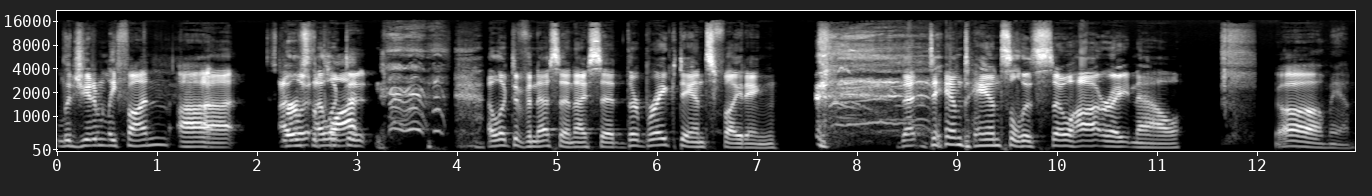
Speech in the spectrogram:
legitimately fun. Uh, Uh, I, loo- the I plot. looked at I looked at Vanessa and I said, "They're breakdance fighting." that damned Hansel is so hot right now. Oh man,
